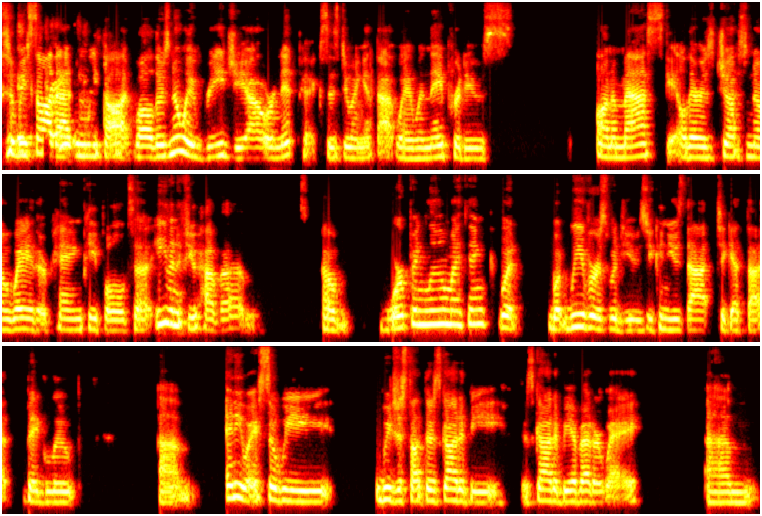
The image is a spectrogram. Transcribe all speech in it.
So we it's saw crazy. that and we thought, well, there's no way Regia or Knit Picks is doing it that way when they produce on a mass scale. There is just no way they're paying people to, even if you have a, a warping loom, I think what what weavers would use, you can use that to get that big loop. Um, anyway, so we we just thought there's got to be there's got to be a better way. Um,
